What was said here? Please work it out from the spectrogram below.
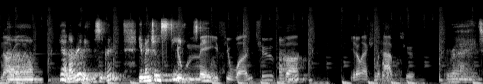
Not um, really. Yeah, not really. This is great. You mentioned Steam. You Steam. may if you want to, uh-huh. but you don't actually have to. Right.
